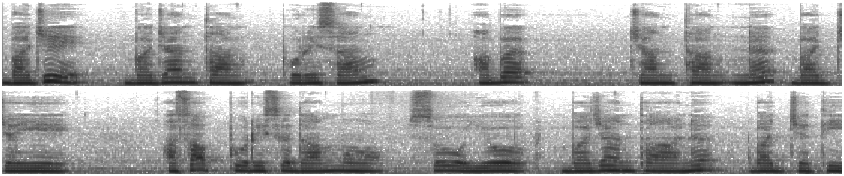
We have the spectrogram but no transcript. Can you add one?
බජේ බජන්තං පුරිසං අබ ජන්තං න බජ්ජයේ අසප්පුරිස ධම්මෝ සෝ යෝ භජන්තාන භජ්ජති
